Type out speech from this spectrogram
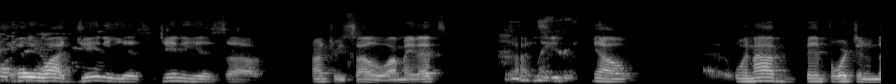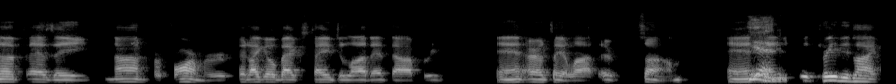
I'll tell you what, Jenny is Jenny is uh, country soul. I mean, that's uh, you, you know, when I've been fortunate enough as a non-performer, but I go backstage a lot at the Opry, and or I'd say a lot, or some, and Yeah. and you get treated like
